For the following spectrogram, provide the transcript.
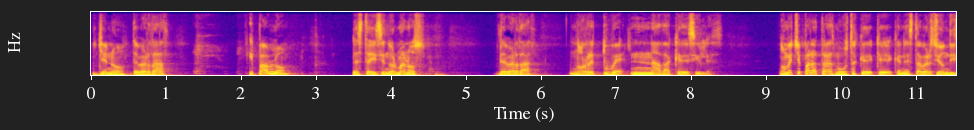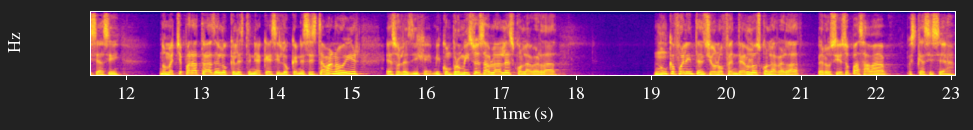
y lleno de verdad. Y Pablo le está diciendo, hermanos, de verdad, no retuve nada que decirles. No me eché para atrás, me gusta que, en esta versión dice así. No me eché para atrás de lo que les tenía que decir. Lo que necesitaban oír, eso les dije. Mi compromiso es hablarles con la verdad. Nunca fue la intención ofenderlos con la verdad, pero si eso pasaba, pues que así sea.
